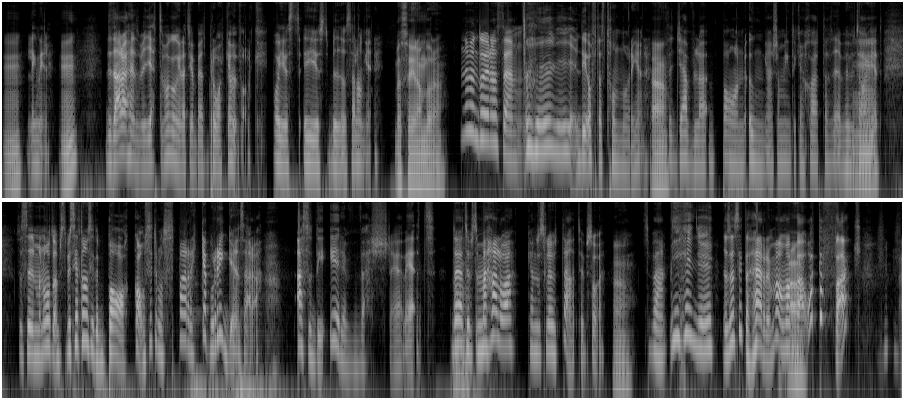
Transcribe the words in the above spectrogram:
mm, lägg ner. mm. Det där har hänt mig jättemånga gånger att jag börjat bråka med folk på just, i just biosalonger. Vad säger de då? då? Nej men då är de såhär, det är oftast tonåringar. Ja. Så jävla barnungar som inte kan sköta sig överhuvudtaget. Så säger man åt dem, speciellt när de sitter bakom, så sitter de och sparkar på ryggen så här. Alltså det är det värsta jag vet. Då är jag Ja. typ så men hallå, kan du sluta? Typ så. Ja. Så bara, nej, Och sen sitter och härmar och man Ja. bara, what the fuck? Nej, det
